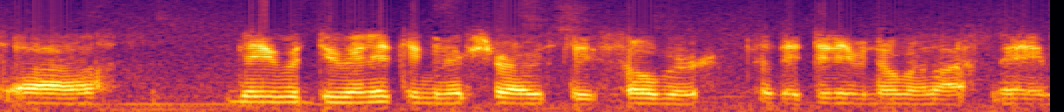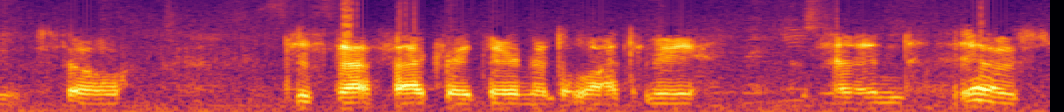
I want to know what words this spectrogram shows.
uh, they would do anything to make sure I would stay sober, and they didn't even know my last name. So, just that fact right there meant a lot to me. And yeah, it was,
